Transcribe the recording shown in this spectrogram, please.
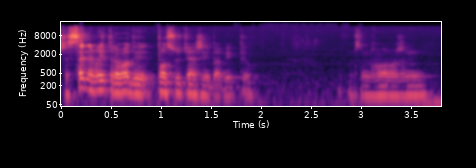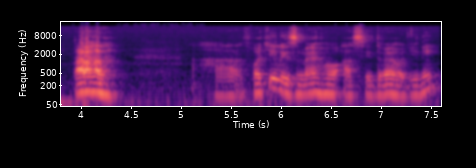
Že 7 litrov vody po súťaži iba vypil. Som hovoril, že paráda. A fotili sme ho asi 2 hodiny.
